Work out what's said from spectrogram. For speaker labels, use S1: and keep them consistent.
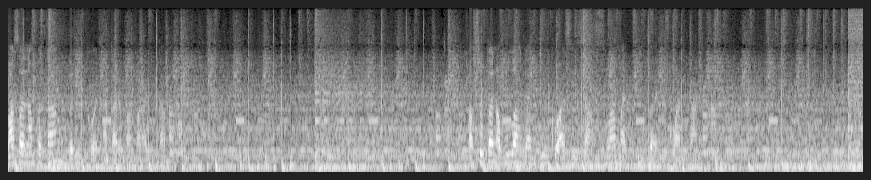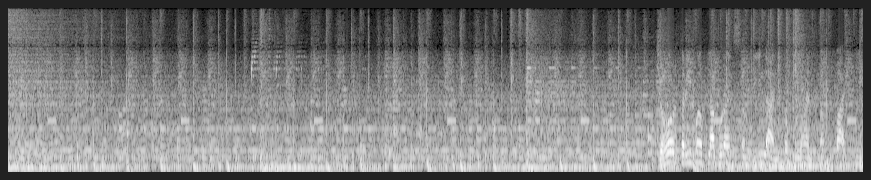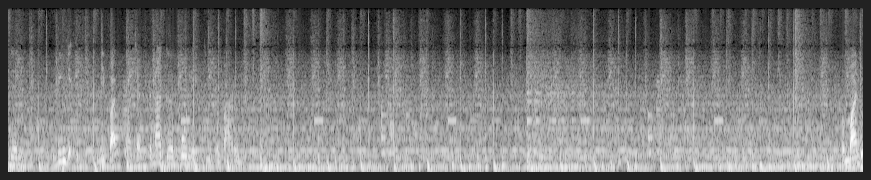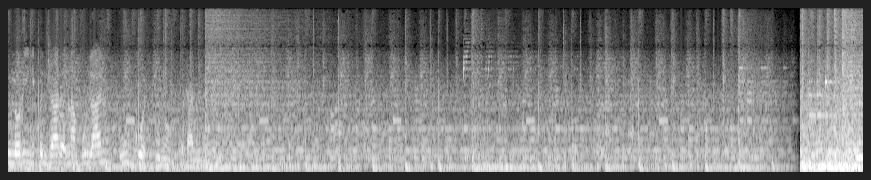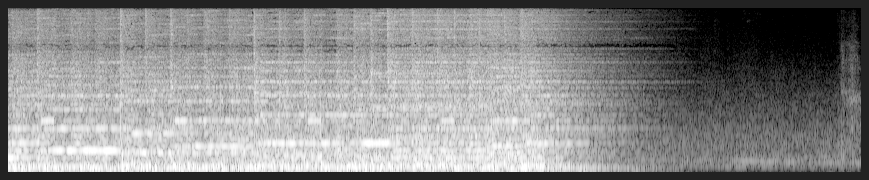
S1: Semasa 6 petang, berikut antara paparan utama. Sultan Abdullah dan Tunku Azizah selamat tiba di Kuantan. Johor terima pelaburan 9.4 bilion ringgit libat projek tenaga boleh diperbaharui. Pemandu lori di penjara 6 bulan ugut bunuh Perdana Menteri.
